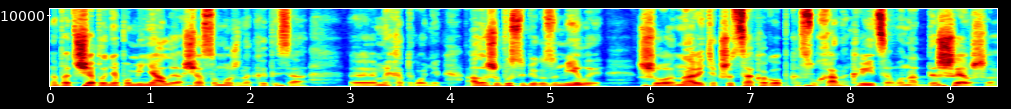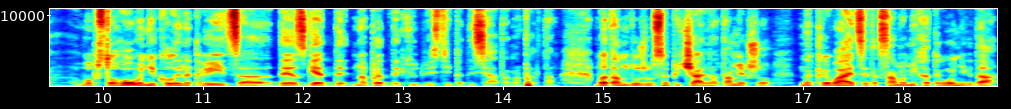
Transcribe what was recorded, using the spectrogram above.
Наприклад, щеплення поміняли, а з часом може накритися е, мехатронік. Але щоб ви собі розуміли, що навіть якщо ця коробка суха накриється, вона дешевша в обслуговуванні, коли накриється DSG, наприклад, DQ250, наприклад, там. бо там дуже все печально. Там, якщо накривається так само мехатронік, да,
